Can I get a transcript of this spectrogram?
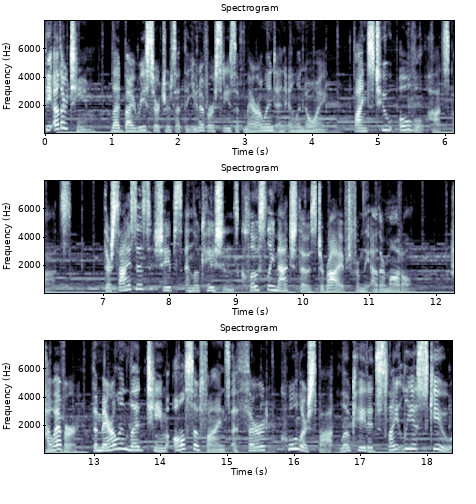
The other team, led by researchers at the universities of Maryland and Illinois, finds two oval hotspots. Their sizes, shapes, and locations closely match those derived from the other model. However, the Maryland led team also finds a third, cooler spot located slightly askew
